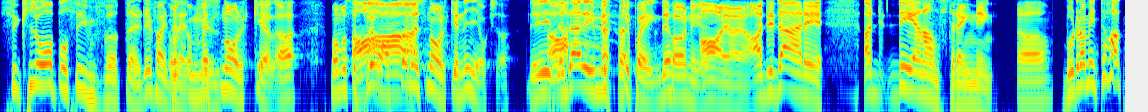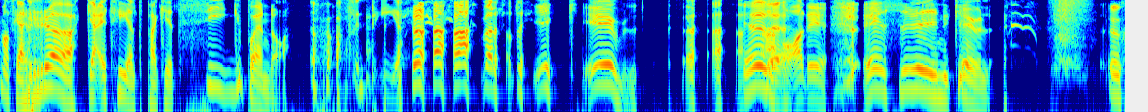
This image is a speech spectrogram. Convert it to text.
Cyklop och simfötter, det är faktiskt Och, rätt och med kul. snorkel, ja. Man måste prata med snorkeln i också. Det, det där är ju mycket poäng, det hör ni ju. Ja, ja, ja, det där är, det är en ansträngning. Ja. Borde de inte ha att man ska röka ett helt paket cigg på en dag? Varför det? För att det är kul! Är det det? Ja, det är, det är svinkul! Usch.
